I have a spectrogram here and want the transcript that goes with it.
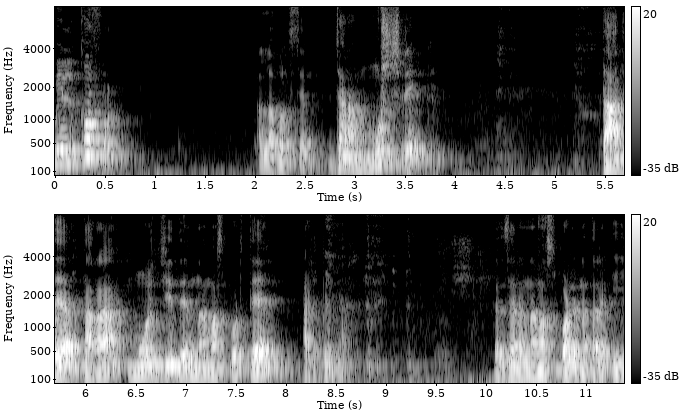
বিল আল্লাহ বলছেন, যারা মুশরিক, তাদের তারা মসজিদের নামাজ পড়তে আসবে না। যারা নামাজ পড়ে না, তারা কি?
